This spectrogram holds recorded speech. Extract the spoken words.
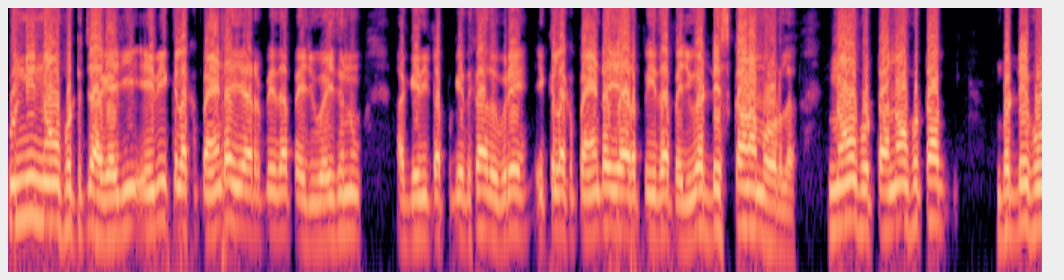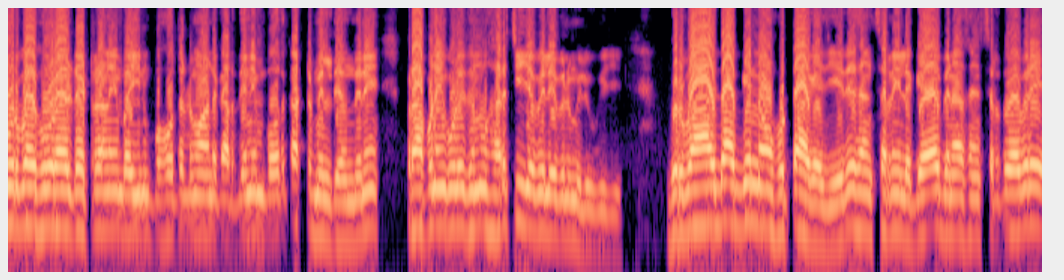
ਪੁੰਨੀ 9 ਫੁੱਟ ਚ ਆ ਗਿਆ ਜੀ। ਇਹ ਵੀ 165000 ਰੁਪਏ ਦਾ ਪੈ ਜਾਊਗਾ ਜੀ ਤੁਹਾਨੂੰ। ਅੱਗੇ ਦੀ ਟੱਪ ਕੇ ਦਿਖਾ ਦਿਓ ਵੀਰੇ। 165000 ਰੁਪਏ ਦਾ ਪੈ ਜਾਊਗਾ। ਡਿਸਕਾਂ ਵਾਲਾ ਮਾਡਲ 9 ਫੁੱਟਾ 9 ਫੁੱਟਾ ਵੱਡੇ 4x4 ਵਾਲੇ ਟਰੈਕਟਰ ਵਾਲੇ ਬਾਈ ਨੂੰ ਬਹੁਤ ਡਿਮਾਂਡ ਕਰਦੇ ਨੇ, ਬਹੁਤ ਘੱਟ ਮਿਲਦੇ ਹੁੰਦੇ ਨੇ, ਪਰ ਆਪਣੇ ਕੋਲੇ ਤੁਹਾਨੂੰ ਹਰ ਚੀਜ਼ ਅਵੇਲੇਬਲ ਮਿਲੂਗੀ ਜੀ। ਗੁਰਬਾਜ ਦਾ ਅੱਗੇ 9 ਫੁੱਟ ਆ ਗਿਆ ਜੀ, ਇਹਦੇ ਸੈਂਸਰ ਨਹੀਂ ਲੱਗਿਆ ਹੈ ਬਿਨਾ ਸੈਂਸਰ ਤੋਂ ਹੈ ਵੀਰੇ,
